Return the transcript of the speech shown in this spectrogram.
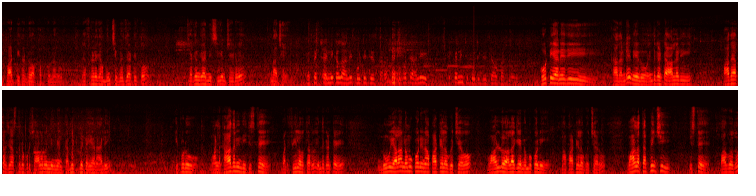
ఈ పార్టీ కండువా కప్పుకున్నాను. డెఫినెట్గా మంచి మెజార్టీతో జగన్ గారిని సీఎం చేయడమే నా జయం ప్రత్యక్ష ఎన్నికల్లో అలీ పోటీ చేస్తారా? లేకపోతే అలీ ఎక్కడి నుంచి పోటీ చేసే అవకాశం ఉంది? పోటీ అనేది కాదండి నేను ఎందుకంటే ఆల్రెడీ పాదయాత్ర చేస్తున్నప్పుడు చాలామందికి నేను కమిట్మెంట్ అయ్యానాలి ఇప్పుడు వాళ్ళ కాదని నీకు ఇస్తే వాళ్ళు ఫీల్ అవుతారు ఎందుకంటే నువ్వు ఎలా నమ్ముకొని నా పార్టీలోకి వచ్చావో వాళ్ళు అలాగే నమ్ముకొని నా పార్టీలోకి వచ్చారు. వాళ్ళ తప్పించి ఇస్తే బాగోదు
